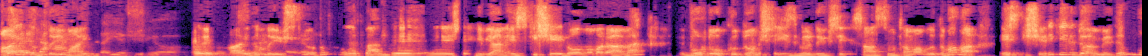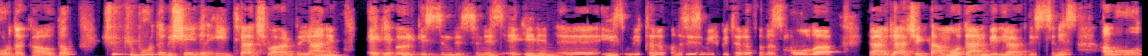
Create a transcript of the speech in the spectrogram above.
Aydın'dayım. Aydın'da yaşıyor. Evet, Aydın'da yaşıyorum. Evet. Ben de e, şey gibi yani Eskişehirli olmama rağmen burada okudum. İşte İzmir'de yüksek lisansımı tamamladım ama Eskişehir'e geri dönmedim. Burada kaldım. Çünkü burada bir şeylere ihtiyaç vardı. Yani Ege bölgesindesiniz. Ege'nin e, İzmir tarafınız İzmir bir tarafınız Muğla. Yani gerçekten modern bir yerdesiniz. Ama o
